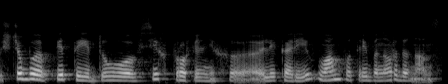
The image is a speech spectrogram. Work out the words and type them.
щоб піти до всіх профільних е, лікарів, вам потрібен ордонанс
